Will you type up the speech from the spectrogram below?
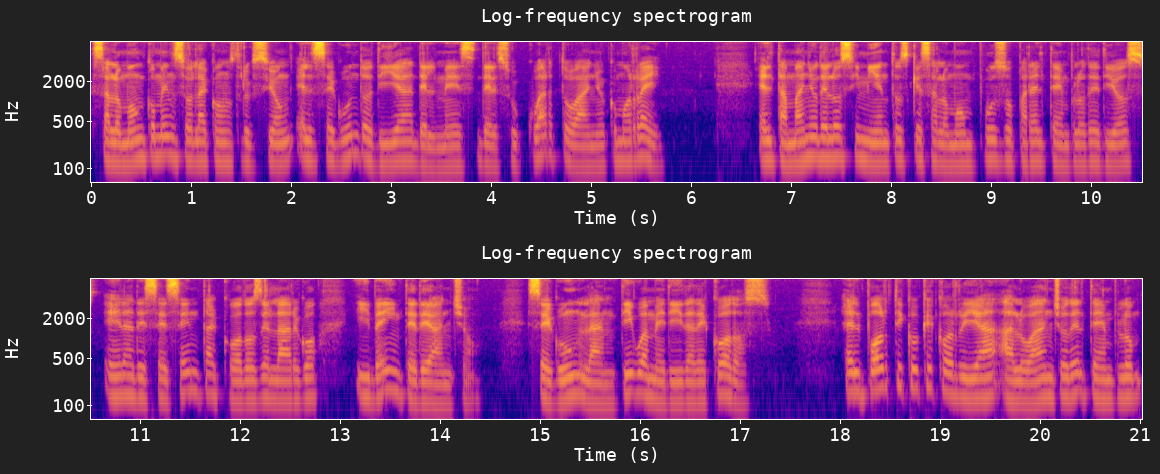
Salomón comenzó la construcción el segundo día del mes de su cuarto año como rey el tamaño de los cimientos que Salomón puso para el templo de Dios era de sesenta codos de largo y veinte de ancho, según la antigua medida de codos. El pórtico que corría a lo ancho del templo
